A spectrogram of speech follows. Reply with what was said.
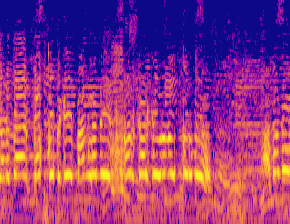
জনতার পক্ষ থেকে বাংলাদেশ সরকারকে অনুরোধ করব আমাদের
